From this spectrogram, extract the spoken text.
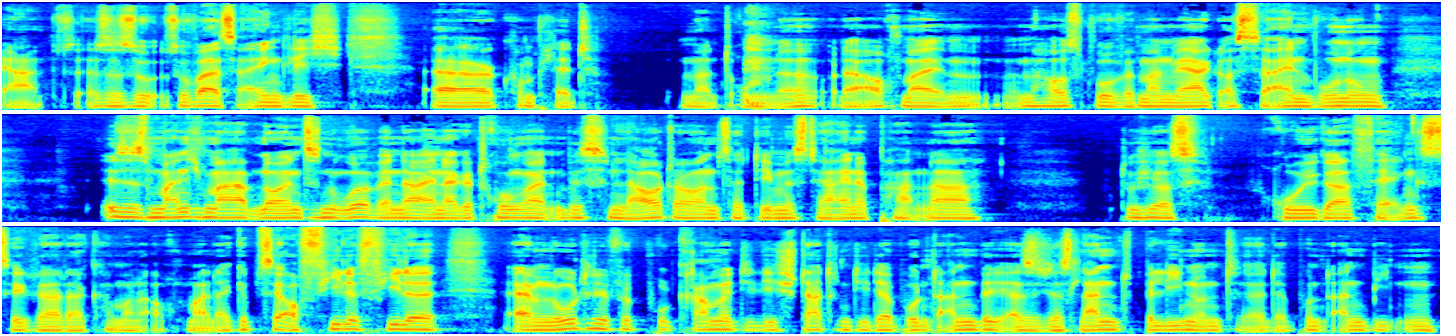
ja, also so, so war es eigentlich äh, komplett immer drum, ne? Oder auch mal im, im Hausflur, wenn man merkt, aus der einen Wohnung ist es manchmal ab 19 Uhr, wenn da einer getrunken hat, ein bisschen lauter und seitdem ist der eine Partner durchaus ruhiger, verängstigter, da kann man auch mal, da gibt es ja auch viele, viele ähm, Nothilfeprogramme, die die Stadt und die der Bund anbieten, also das Land Berlin und äh, der Bund anbieten.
